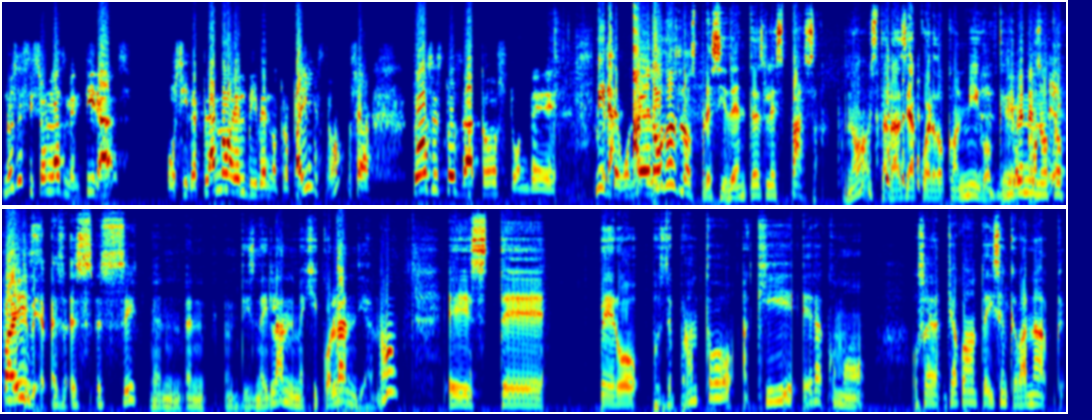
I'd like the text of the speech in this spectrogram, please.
no sé si son las mentiras o si de plano él vive en otro país, ¿no? O sea, todos estos datos donde... Mira, según a él- todos los presidentes les pasa, ¿no? Estarás de acuerdo conmigo que Viven en otro país. Es, es- es- sí, en, en- en Disneyland, Mexicolandia, ¿no? Este, pero pues de pronto aquí era como, o sea, ya cuando te dicen que van a, que-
